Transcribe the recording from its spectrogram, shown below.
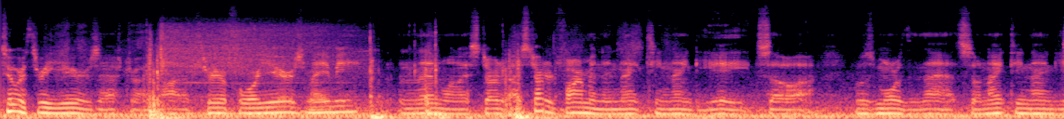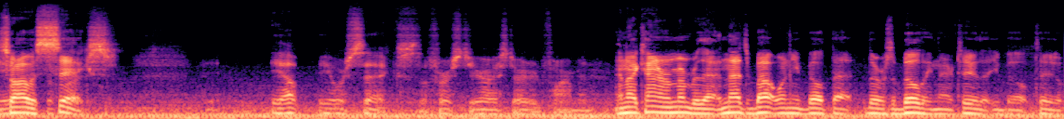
two or three years after I bought it, three or four years maybe. And then when I started, I started farming in 1998, so uh, it was more than that. So 1998. So I was the six. first- Yep, you were six. The first year I started farming. And I kind of remember that. And that's about when you built that. There was a building there too that you built too.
